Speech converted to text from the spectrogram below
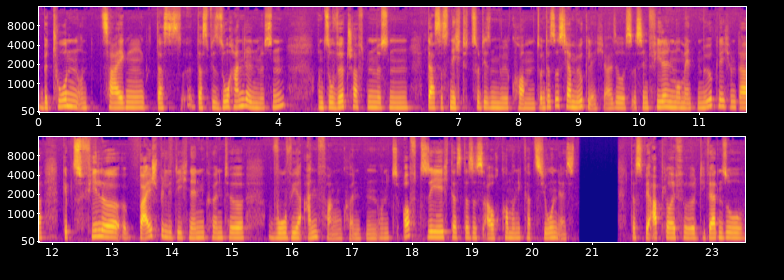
betonen und zeigen, dass, dass wir so handeln müssen und so wirtschaften müssen, dass es nicht zu diesem Müll kommt. Und das ist ja möglich. Also es ist in vielen Momenten möglich und da gibt es viele Beispiele, die ich nennen könnte, wo wir anfangen könnten. Und oft sehe ich, dass, es auch Kommunikation ist dass wir Abläufe, die werden so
